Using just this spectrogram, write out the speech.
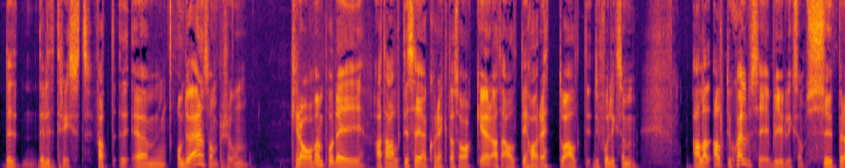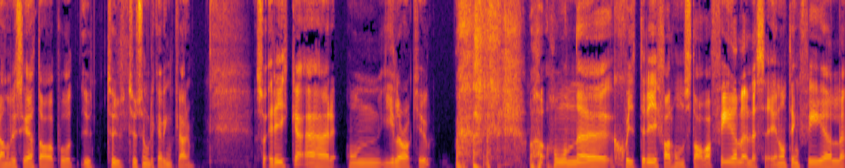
det, det är lite trist. För att um, om du är en sån person, kraven på dig att alltid säga korrekta saker, att alltid ha rätt och alltid, du får liksom alla, allt du själv säger blir ju liksom superanalyserat av, på ut, tusen olika vinklar. Så Erika är, hon gillar att ha kul. Hon eh, skiter i ifall hon stavar fel eller säger någonting fel.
